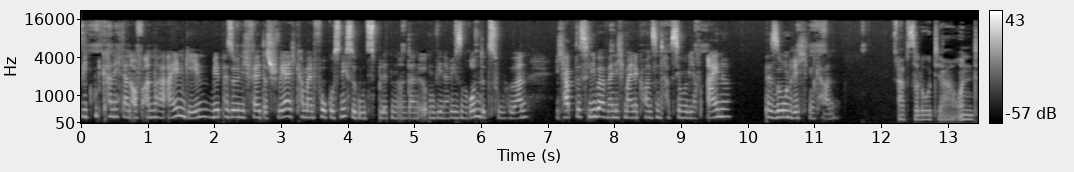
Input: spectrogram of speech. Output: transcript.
wie gut kann ich dann auf andere eingehen? Mir persönlich fällt das schwer. Ich kann meinen Fokus nicht so gut splitten und dann irgendwie in einer riesen Runde zuhören. Ich habe das lieber, wenn ich meine Konzentration wirklich auf eine Person richten kann. Absolut, ja. Und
